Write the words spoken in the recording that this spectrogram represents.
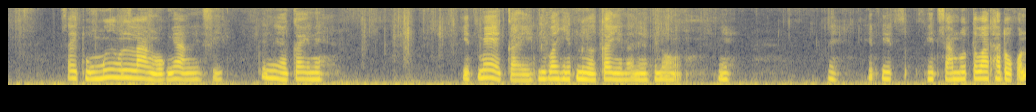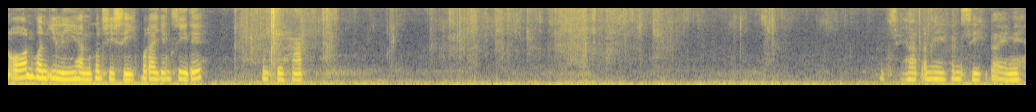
ำใส่ถุงมือมันล่างออกอย่างนี้สิเป็นเนื้อไก่เนี่ยเห็ดแม่ไก่หรือว่าเห็ดเนื้อไก่อะไรเนี่ยพี่น้องนี่เห็ดเห็ดสามรสแต่ว่าถ้าดกอ่อนๆเพิ่นอีหลีหันคนสีสีบ่ได้ยังสีเด้เคนสีฮักสีฮักอันนี้คนสีได้เนี่ย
